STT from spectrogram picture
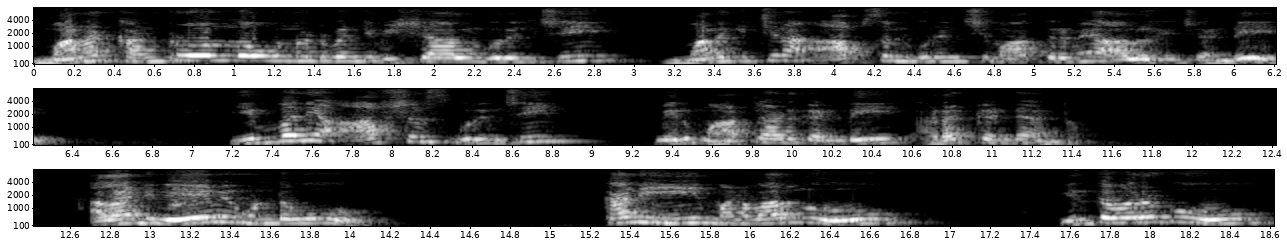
మన కంట్రోల్లో ఉన్నటువంటి విషయాల గురించి మనకిచ్చిన ఆప్షన్ గురించి మాత్రమే ఆలోచించండి. ఇవ్వని ఆప్షన్స్ గురించి మీరు మాట్లాడకండి అడగకండి అంటాం. అలాంటివి ఏమి ఉండవు. కానీ మన వాళ్ళు ఇంతవరకు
